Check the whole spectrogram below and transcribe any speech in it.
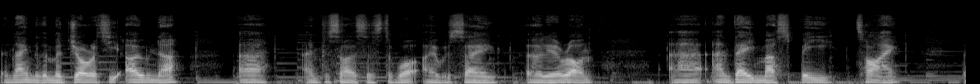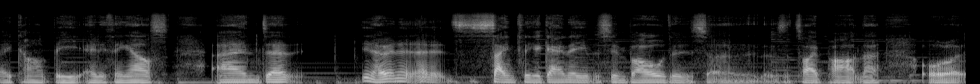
the name of the majority owner. Uh, emphasize as to what I was saying earlier on, uh, and they must be Thai. They can't be anything else. And uh, you know, and, and, it's the same thing again. He was involved as, uh, as a Thai partner or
